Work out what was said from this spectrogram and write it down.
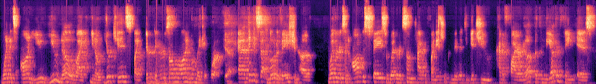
when it's on you, you know, like, you know, your kids, like their dinner's on the line, we'll make it work. Yeah. And I think it's that motivation of whether it's an office space or whether it's some type of financial commitment to get you kind of fired up. But then the other thing is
